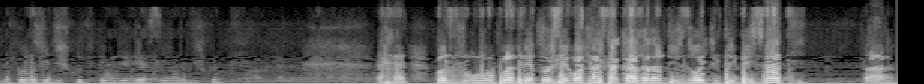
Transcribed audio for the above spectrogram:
Depois você discute, tem um dever, você não discute. Quando o plano diretor chegou aqui nesta casa, era 18h37, tá?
